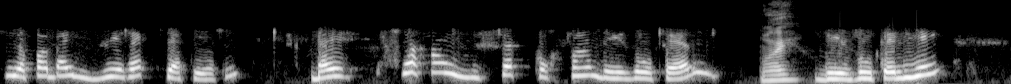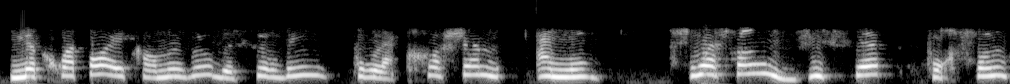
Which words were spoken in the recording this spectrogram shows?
s'il n'y a pas d'aide directe qui atterrit, ben, 77 des hôtels, Oui. des hôteliers, ne croient pas être en mesure de survivre pour la prochaine année. 77%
